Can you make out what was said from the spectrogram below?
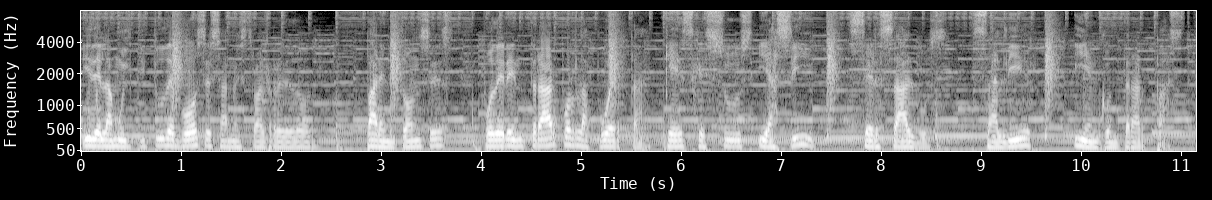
y de la multitud de voces a nuestro alrededor, para entonces poder entrar por la puerta que es Jesús y así ser salvos, salir y encontrar pasto.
